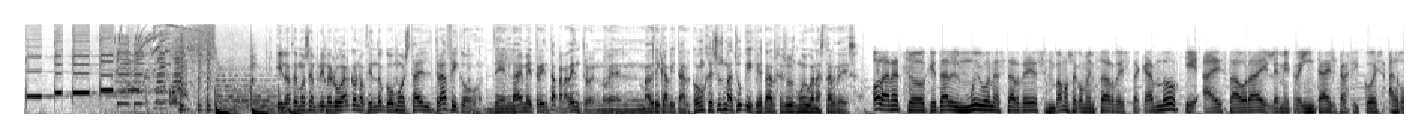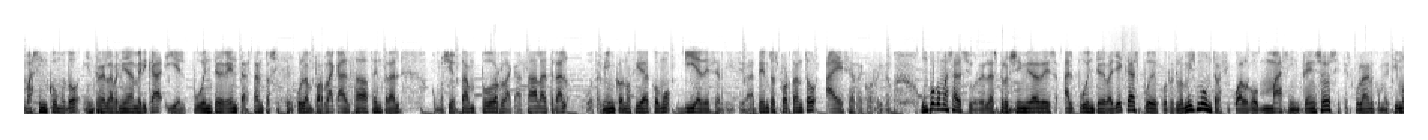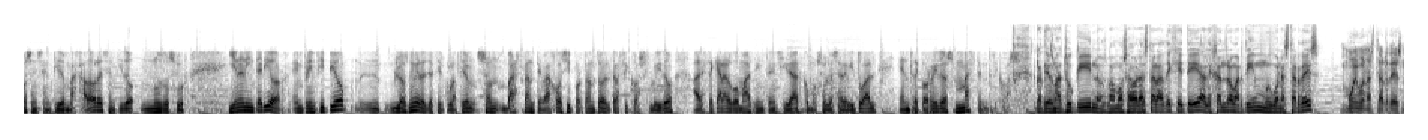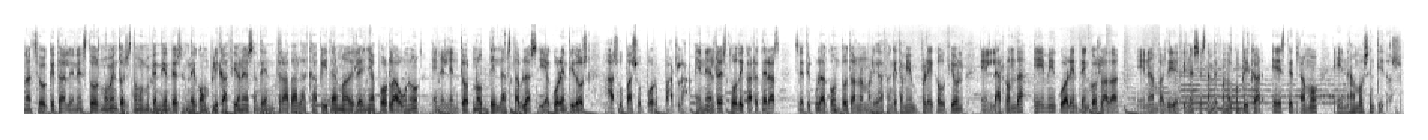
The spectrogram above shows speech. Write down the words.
Y lo hacemos en primer lugar conociendo cómo está el tráfico de la M30 para adentro, en, Madrid Capital, con Jesús Machuki. ¿Qué tal, Jesús? Muy buenas tardes. Hola, Nacho. ¿Qué tal? Muy buenas tardes. Vamos a comenzar destacando que a esta hora el M30, el tráfico es algo más incómodo entre la Avenida América y el puente de ventas, tanto si circulan por la calzada central como si optan por la calzada lateral o también conocida como vía de servicio. Atentos, por tanto, a ese recorrido. Un poco más al sur, en las proximidades al puente de Vallecas, puede ocurrir lo mismo, un tráfico algo más intenso si circulan, como decimos, en sentido embajadores, sentido nudo sur. Y en el interior, en principio, mm, los niveles de circulación son bastante bajos y por tanto el tráfico es fluido, a destacar algo más de intensidad, como suele ser habitual, en recorridos más céntricos. Gracias, Machuki. Nos vamos ahora hasta la DGT. Alejandro Martín, muy buenas tardes. Muy buenas tardes, Nacho. ¿Qué tal? En estos momentos estamos muy pendientes de complicaciones de entrada a la capital madrileña por la 1 en el entorno de las tablas y A42 a su paso por Parla. En el resto de carreteras se circula con total normalidad, aunque también precaución en la ronda M40 en Coslada. En ambas direcciones se está empezando a complicar este tramo en ambos sentidos.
